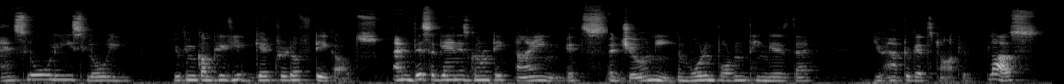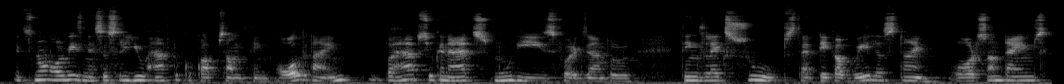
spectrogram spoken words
and slowly, slowly, you can completely get rid of takeouts. And this again is going to take time, it's a journey. The more important thing is that you have to get started. Plus, it's not always necessary you have to cook up something all the time. Perhaps you can add smoothies, for example, things like soups that take up way less time, or sometimes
